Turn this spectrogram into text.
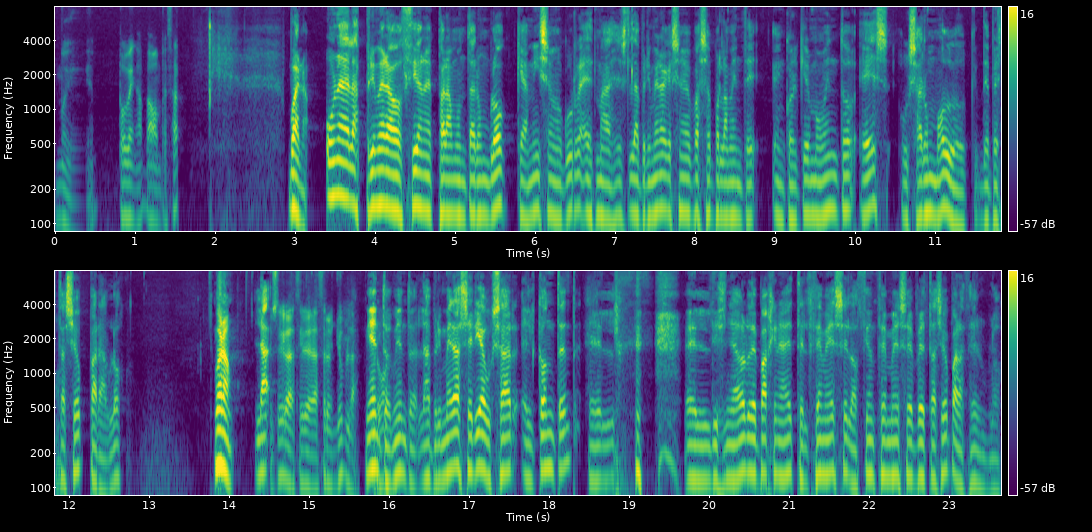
Muy bien. Pues venga, vamos a empezar. Bueno, una de las primeras opciones para montar un blog que a mí se me ocurre, es más, es la primera que se me pasa por la mente en cualquier momento, es usar un módulo de PrestaShop para blog. Bueno, la, Eso iba a decir de hacer un Joomla. Miento, bueno. miento. La primera sería usar el content, el, el diseñador de páginas este, el CMS, la opción CMS de PrestaShop para hacer el blog.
